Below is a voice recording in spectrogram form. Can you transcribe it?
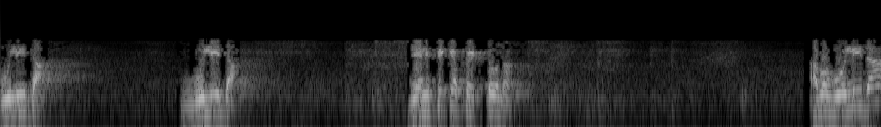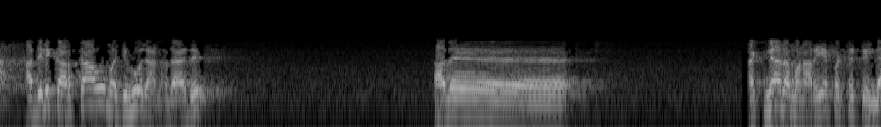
ഗുലിത ഗുലിത ജനിപ്പിക്കപ്പെട്ടു എന്നാണ്. അപ്പൊ വുലിത അതിൽ കർത്താവ് മജ്ഹൂലാണ്. അതായത് അത് അജ്ഞാതമാണ് അറിയപ്പെട്ടിട്ടില്ല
